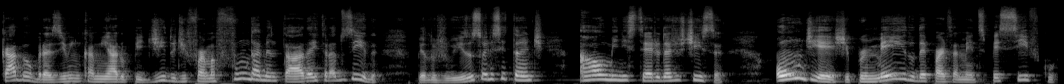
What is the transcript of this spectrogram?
cabe ao Brasil encaminhar o pedido de forma fundamentada e traduzida pelo juízo solicitante ao Ministério da Justiça, onde este, por meio do departamento específico,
